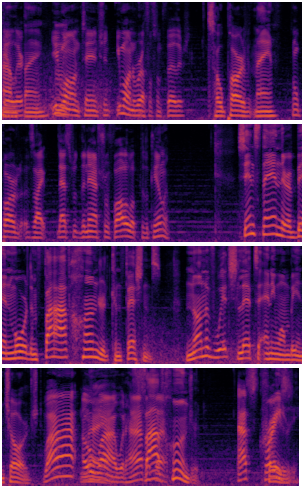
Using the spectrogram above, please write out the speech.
killer, thing. you mm-hmm. want attention. You want to ruffle some feathers. It's whole part of it, man. Whole part. Of, it's like that's what the natural follow up to the killing. Since then, there have been more than 500 confessions, none of which led to anyone being charged. Why? Oh, Man. why would half? 500. That's crazy. crazy.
